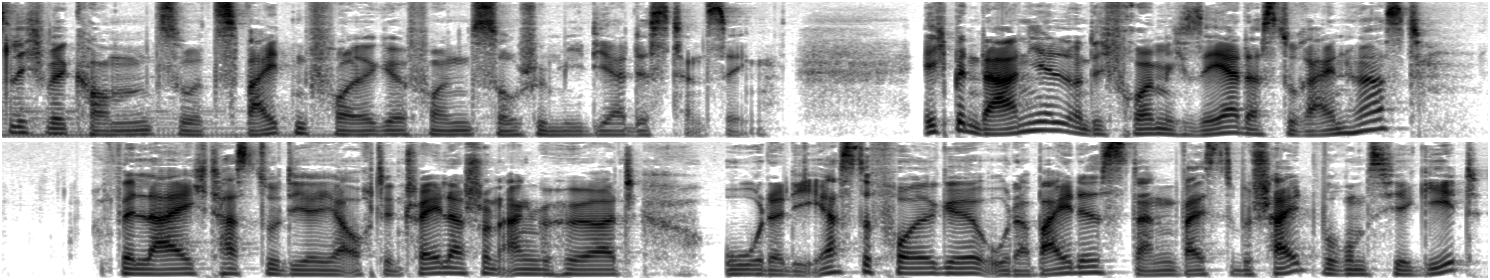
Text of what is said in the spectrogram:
Herzlich willkommen zur zweiten Folge von Social Media Distancing. Ich bin Daniel und ich freue mich sehr, dass du reinhörst. Vielleicht hast du dir ja auch den Trailer schon angehört oder die erste Folge oder beides, dann weißt du Bescheid, worum es hier geht.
